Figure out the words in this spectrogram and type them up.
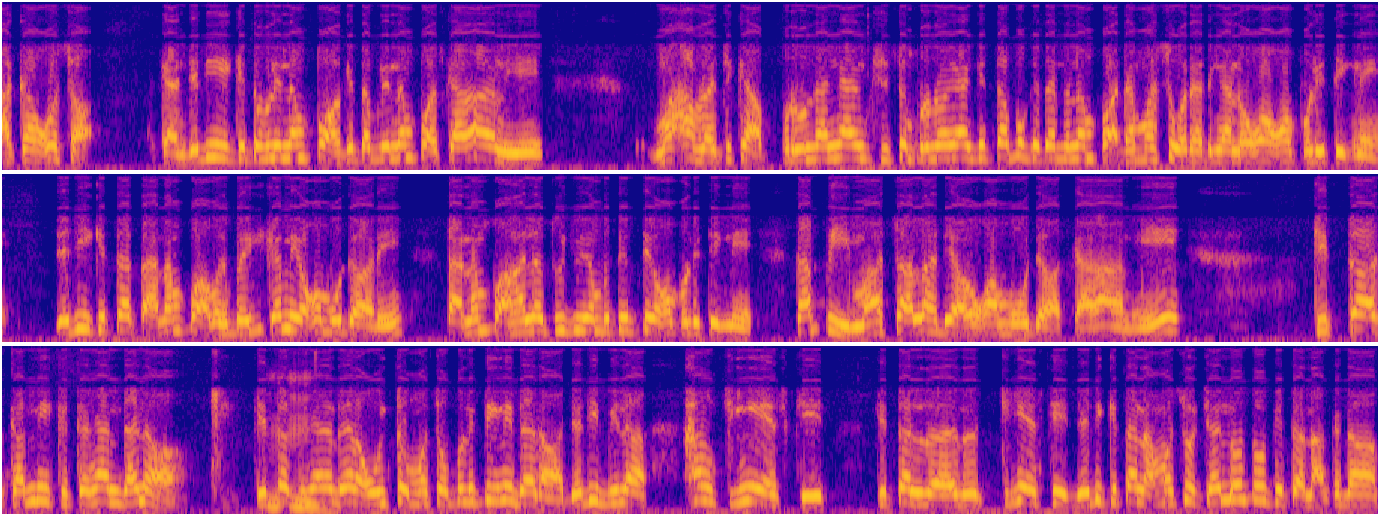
akan rosak. Kan? Jadi kita boleh nampak kita boleh nampak sekarang ni maaflah cakap perundangan sistem perundangan kita pun kita dah nampak dah masuk dah dengan orang-orang politik ni jadi kita tak nampak bagi kami orang muda ni tak nampak hala tuju yang betul-betul orang politik ni. Tapi masalah dia orang muda sekarang ni kita kami kekangan dana. Kita mm-hmm. kekangan dana untuk masuk politik ni dana. Jadi bila hang cingir sikit kita cingir sikit. Jadi kita nak masuk calon tu kita nak kena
